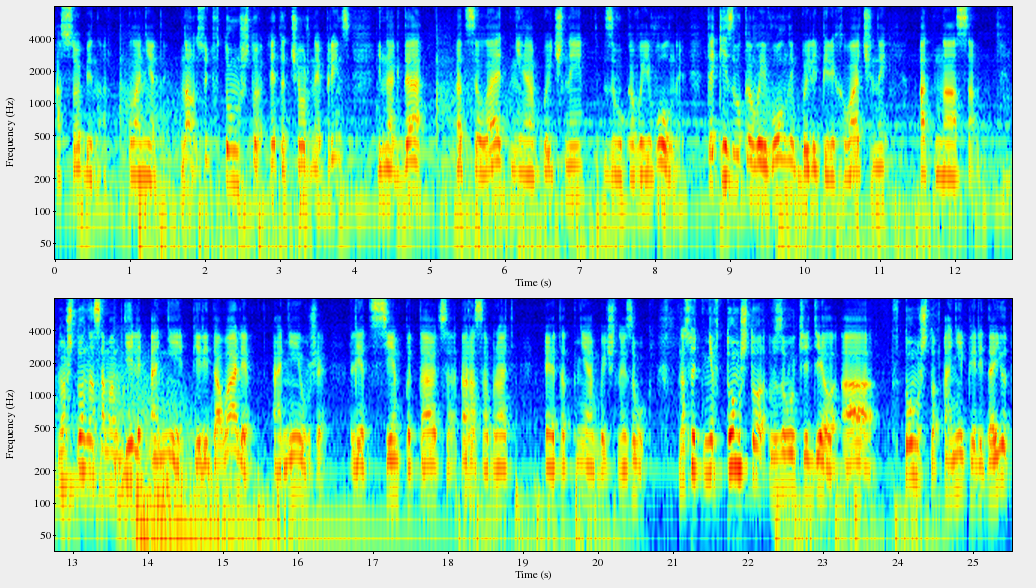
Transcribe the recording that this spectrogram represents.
особенно планеты. Но суть в том, что этот Черный Принц иногда отсылает необычные звуковые волны. Такие звуковые волны были перехвачены от НАСА. Но что на самом деле они передавали, они уже лет 7 пытаются разобрать этот необычный звук. Но суть не в том, что в звуке дело, а в том, что они передают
